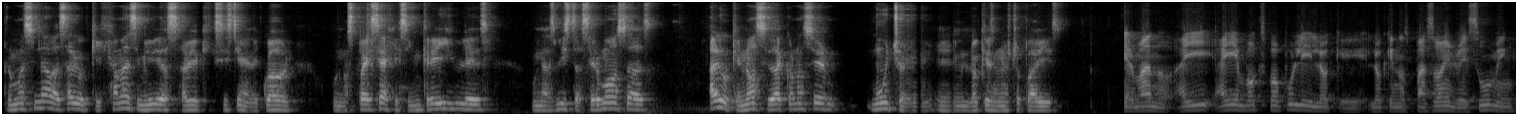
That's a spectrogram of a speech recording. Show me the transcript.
promocionabas algo que jamás en mi vida sabía que existía en el Ecuador, unos paisajes increíbles, unas vistas hermosas, algo que no se da a conocer mucho en, lo que es nuestro país. Hermano, ahí, ahí en Vox Populi lo que, lo que nos pasó en resumen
